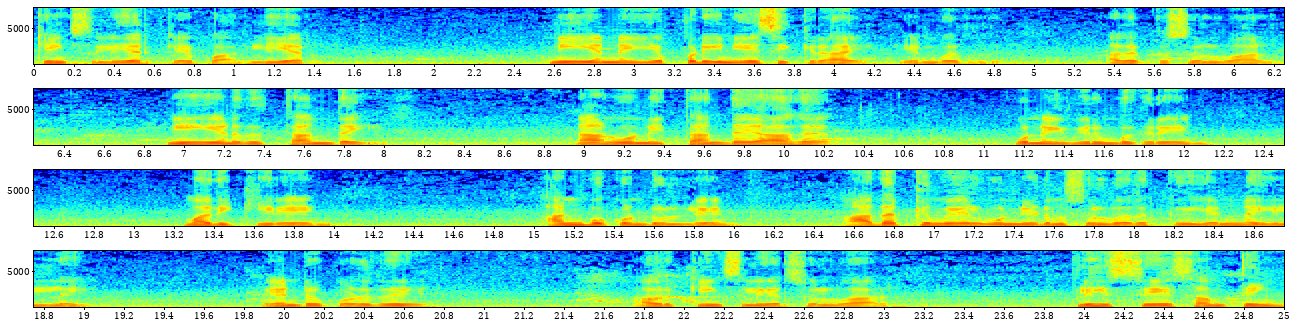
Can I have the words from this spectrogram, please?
கிங்ஸ் லியர் கேட்பார் லியர் நீ என்னை எப்படி நேசிக்கிறாய்? என்பது. அதற்கு சொல்வாள் நீ எனது தந்தை. நான் உன்னை தந்தையாக உன்னை விரும்புகிறேன். மதிக்கிறேன். அன்பு கொண்டுள்ளேன். அதற்கு மேல் உன்னிடம் சொல்வதற்கு என்ன இல்லை? என்று பொழுது அவர் கிங்ஸ்லியர் சொல்வார் please say something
